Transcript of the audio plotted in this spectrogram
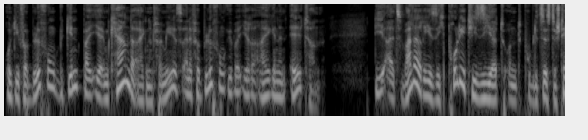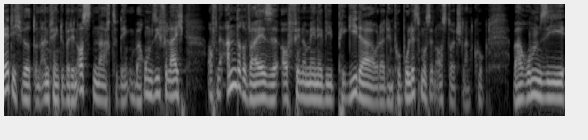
Und die Verblüffung beginnt bei ihr im Kern der eigenen Familie, ist eine Verblüffung über ihre eigenen Eltern die als Valerie sich politisiert und publizistisch tätig wird und anfängt über den Osten nachzudenken, warum sie vielleicht auf eine andere Weise auf Phänomene wie Pegida oder den Populismus in Ostdeutschland guckt, warum sie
